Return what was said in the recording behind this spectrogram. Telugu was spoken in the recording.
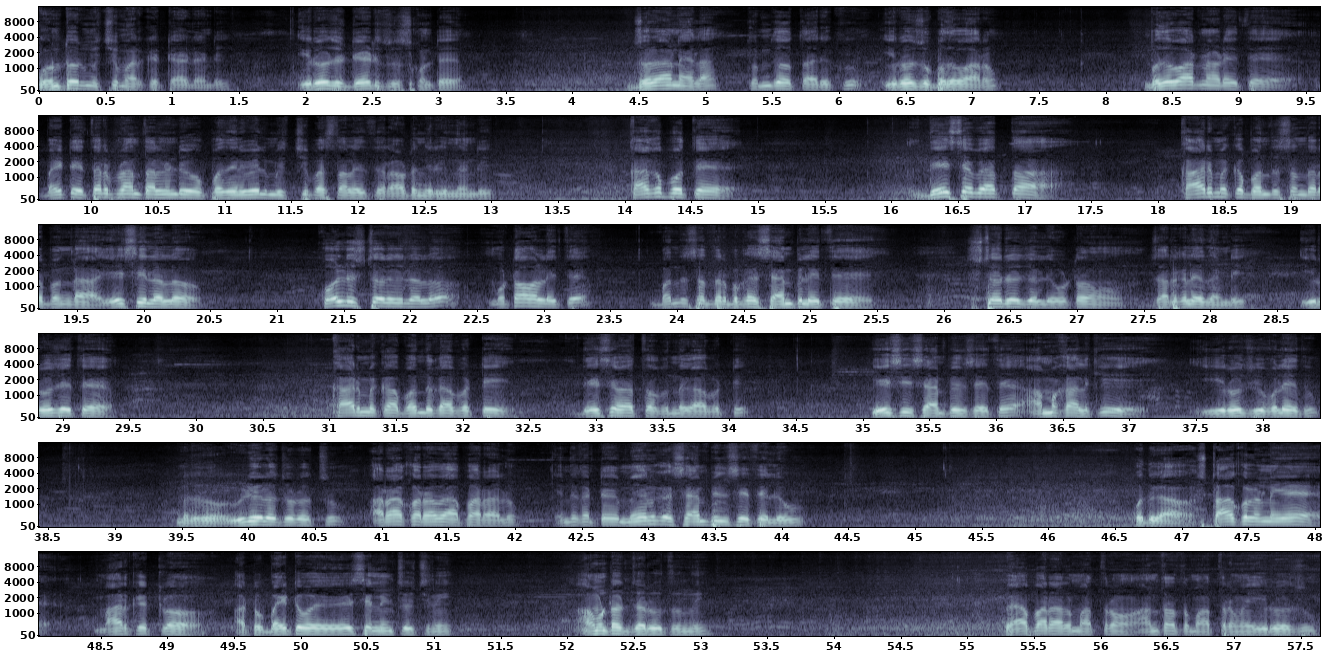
గుంటూరు మిర్చి మార్కెట్ యార్డ్ అండి. ఈరోజు డేట్ చూసుకుంటే జులై నెల తొమ్మిదవ తారీఖు ఈరోజు బుధవారం. బుధవారం నాడైతే బయట ఇతర ప్రాంతాల నుండి ఓ పదిహేను వేలు మిర్చి బస్తాలు అయితే రావడం జరిగిందండి. కాకపోతే దేశవ్యాప్త కార్మిక బంధు సందర్భంగా ఏసీలలో కోల్డ్ స్టోరేజ్లలో ముఠావాళ్ళు అయితే బంద్ సందర్భంగా శాంపిల్ అయితే స్టోరేజ్లు ఇవ్వటం జరగలేదండి. ఈరోజైతే కార్మిక బంద్ కాబట్టి దేశవ్యాప్త బంద్ కాబట్టి ఏసీ శాంపిల్స్ అయితే అమ్మకాలకి ఈరోజు ఇవ్వలేదు. మీరు వీడియోలో చూడవచ్చు అరాకొర వ్యాపారాలు. ఎందుకంటే మెయిన్గా శాంపిల్స్ అయితే లేవు. కొద్దిగా స్టాకులు ఉన్నాయే మార్కెట్లో. అటు బయట ఏసీల నుంచి వచ్చినాయి. అమ్మటం జరుగుతుంది. వ్యాపారాలు మాత్రం అంతంత మాత్రమే ఈరోజు.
